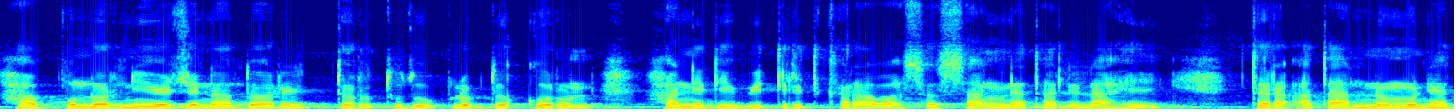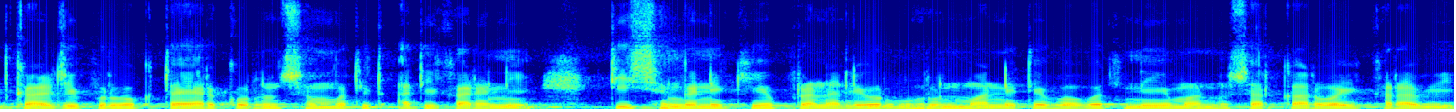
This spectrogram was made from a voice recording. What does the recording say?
हा पुनर्नियोजनाद्वारे तरतूद उपलब्ध करून हा निधी वितरित करावा असं सांगण्यात आलेलं आहे. तर आता नमुन्यात काळजीपूर्वक तयार करून संबंधित अधिकाऱ्यांनी ती संगणकीय प्रणालीवर भरून मान्यतेबाबत नियमानुसार कारवाई करावी.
